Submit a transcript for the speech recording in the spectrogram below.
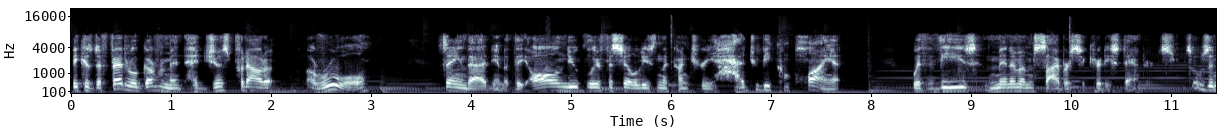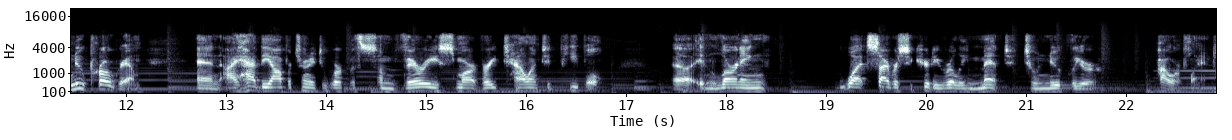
because the federal government had just put out a, a rule saying that you know the all nuclear facilities in the country had to be compliant with these minimum cybersecurity standards. So it was a new program and I had the opportunity to work with some very smart, very talented people uh, in learning what cybersecurity really meant to a nuclear power plant.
